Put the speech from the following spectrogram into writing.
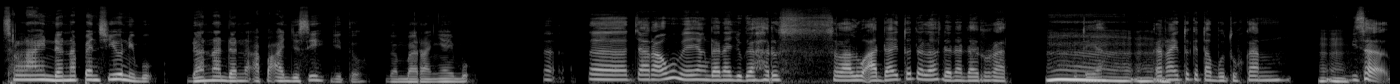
selain dana pensiun ibu dana-dana apa aja sih gitu gambarannya ibu Secara umum ya yang dana juga harus selalu ada itu adalah dana darurat. gitu ya. Karena itu kita butuhkan bisa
